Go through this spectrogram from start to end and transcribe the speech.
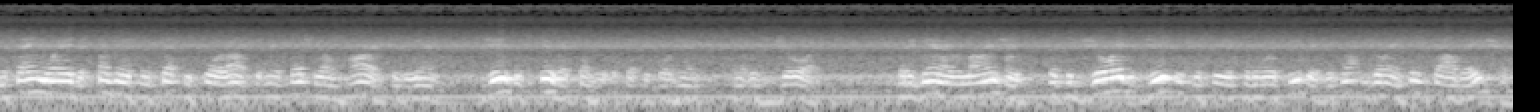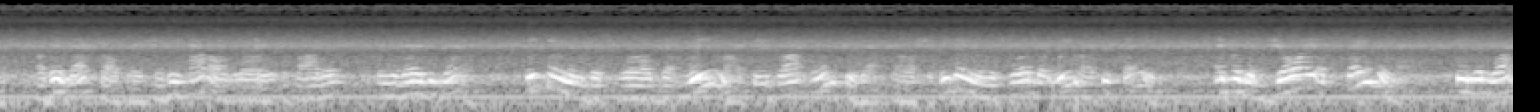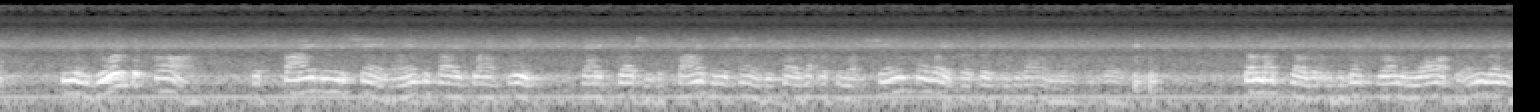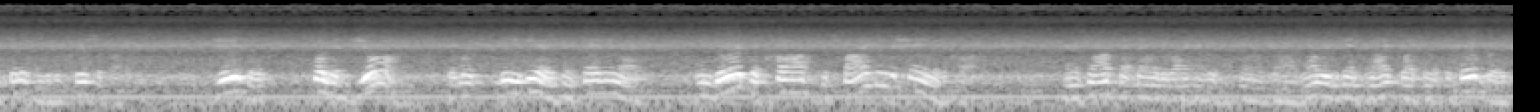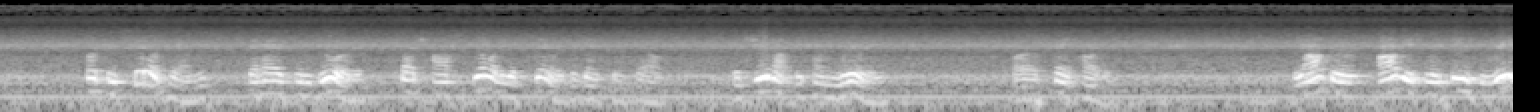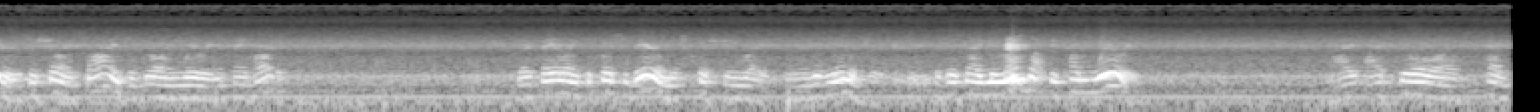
In the same way that something has been set before us that makes us run hard to the end, Jesus too had something that was set before him, and it was joy. But again, I remind you that the joy that Jesus received for the work he did was not joy in his salvation or his exaltation. He had all glory with the Father from the very beginning. He came into this world that we might be brought into that fellowship. He came into this world that we might be saved. And for the joy of saving us, he did what? He endured the cross, despising the shame. I emphasized last week that expression, despising the shame, because that was the most shameful way for a person to die in the ancient world. so much so that it was against Roman law for any Roman citizen to be crucified. Jesus, for the joy that would be his in saving us, endured the cross, despising the shame of the cross, and is now sat down at the right hand of the throne of God. Now we begin tonight's lesson at the third verse. For consider him that has endured such hostility of sinners against himself, that you not become weary or faint-hearted. The author obviously sees the readers as showing signs of growing weary and faint-hearted. They're failing to persevere in this Christian race. And with the imagery. It says, now you must not become weary. I, I still uh, have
